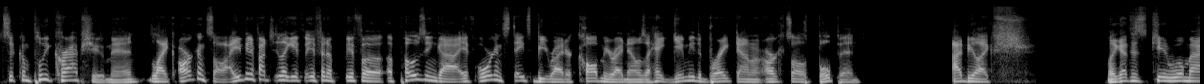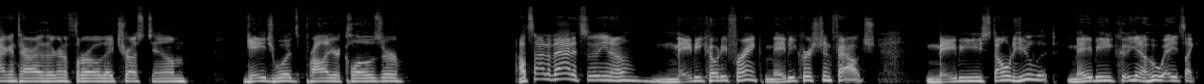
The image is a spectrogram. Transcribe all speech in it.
it's a complete crapshoot, man. Like Arkansas, even if I like if if an if a opposing guy, if Oregon State's beat writer called me right now and was like, "Hey, give me the breakdown on Arkansas's bullpen," I'd be like, Shh. "Well, got this kid Will McEntire. They're to throw. They trust him. Gage Woods probably your closer. Outside of that, it's you know maybe Koty Frank, maybe Christian Foutch, maybe Stone Hewlett, maybe you know who. It's like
